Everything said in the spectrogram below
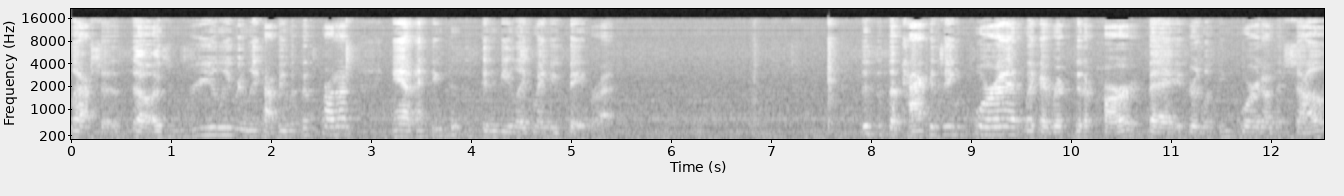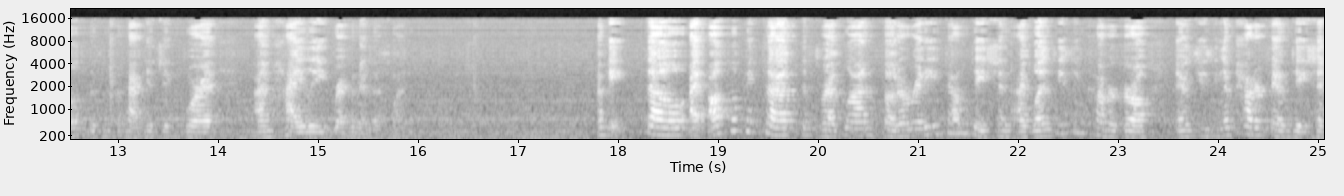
lashes. So I was really, really happy with this product, and I think this is going to be like my new favorite. This is the packaging for it, like I ripped it apart, but if you're looking for it on the shelves, this is the packaging for it. I am highly recommend this one. Okay, so I also picked up this Revlon Photo Ready foundation. I was using CoverGirl and I was using a powder foundation,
